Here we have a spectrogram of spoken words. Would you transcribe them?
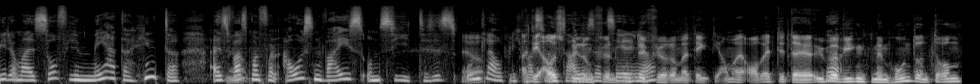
wieder mal so viel mehr dahinter, als ja. was man von außen weiß und sieht. Das ist ja. unglaublich. Also die Ausbildung für einen Hundeführer, man denkt, ja, man arbeitet da ja überwiegend mit dem Hund und darum,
